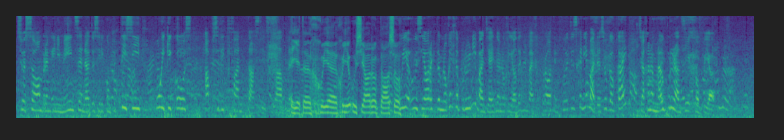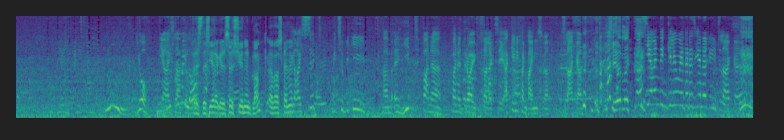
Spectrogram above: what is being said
so saambring en die mense nou dis hierdie kompetisie, potjie kos, absoluut fantasties. Love dit. Jy het 'n goeie goeie oesjaar ook daarso. Goeie oesjaar, ek het hom nog nie geproe nie want jy het nou nog die hele tyd met my gepraat en foto's geneem, maar dis ook oukei. Okay. So ek gaan hom nou proe dan sê ek gou vir jou. Mm, jo, nee, hy's lekker. Dis dis eerlik, dis 'n Chenin Blanc uh, waarskynlik. Ja, hy's soet met so 'n bietjie um 'n heat van 'n van 'n druif, sal ek sê. Ek ken nie van wyn nie so. Dis lekker. dis eerlik. Na 17 km is enigiets lekker.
